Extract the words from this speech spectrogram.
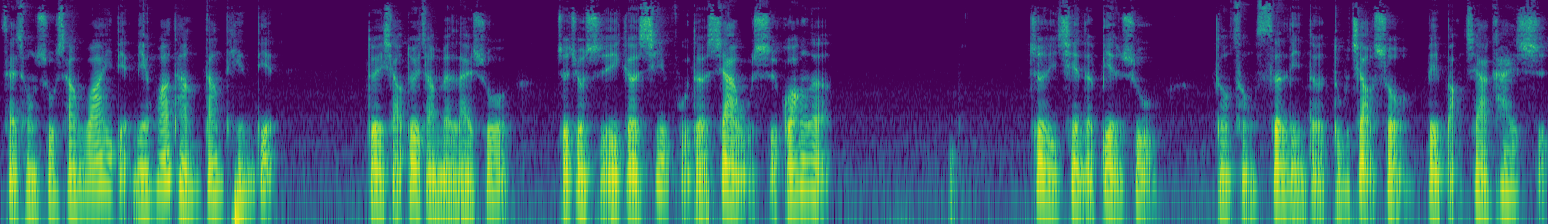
再从树上挖一点棉花糖当甜点，对小队长们来说，这就是一个幸福的下午时光了。这一切的变数，都从森林的独角兽被绑架开始。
